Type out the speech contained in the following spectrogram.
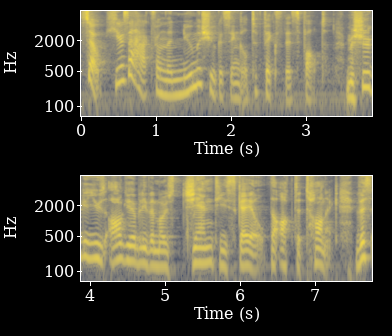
So here's a hack from the new Meshuggah single to fix this fault. Meshuggah use arguably the most djenty scale, the octatonic. This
